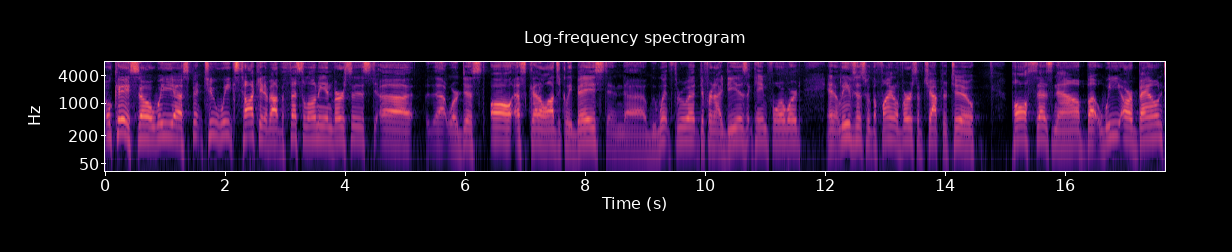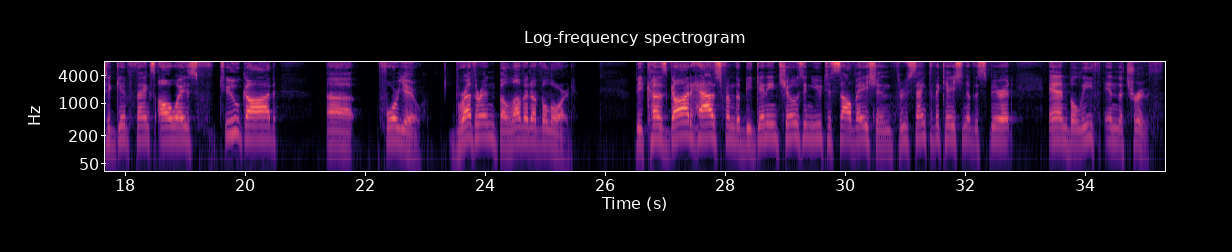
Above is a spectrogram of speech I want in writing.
Okay, so we uh, spent two weeks talking about the Thessalonian verses uh, that were just all eschatologically based, and uh, we went through it, different ideas that came forward, and it leaves us with the final verse of chapter 2. Paul says now, But we are bound to give thanks always to God uh, for you, brethren, beloved of the Lord because God has from the beginning chosen you to salvation through sanctification of the Spirit and belief in the truth.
